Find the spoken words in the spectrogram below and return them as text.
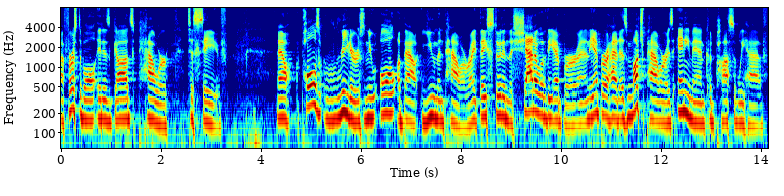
Uh, first of all, it is God's power to save. Now, Paul's readers knew all about human power, right? They stood in the shadow of the emperor, and the emperor had as much power as any man could possibly have.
